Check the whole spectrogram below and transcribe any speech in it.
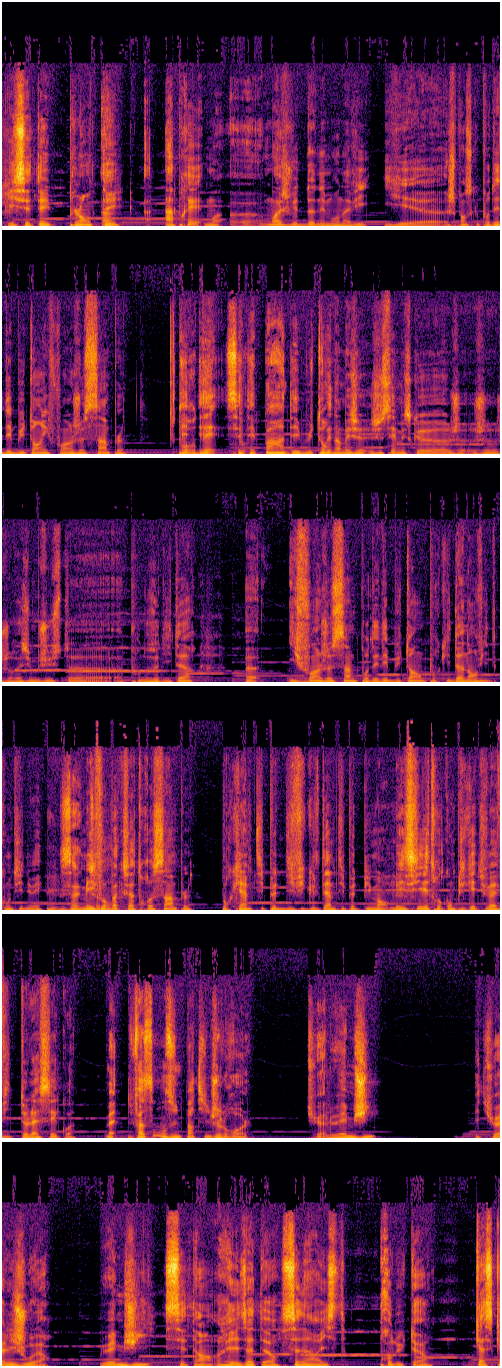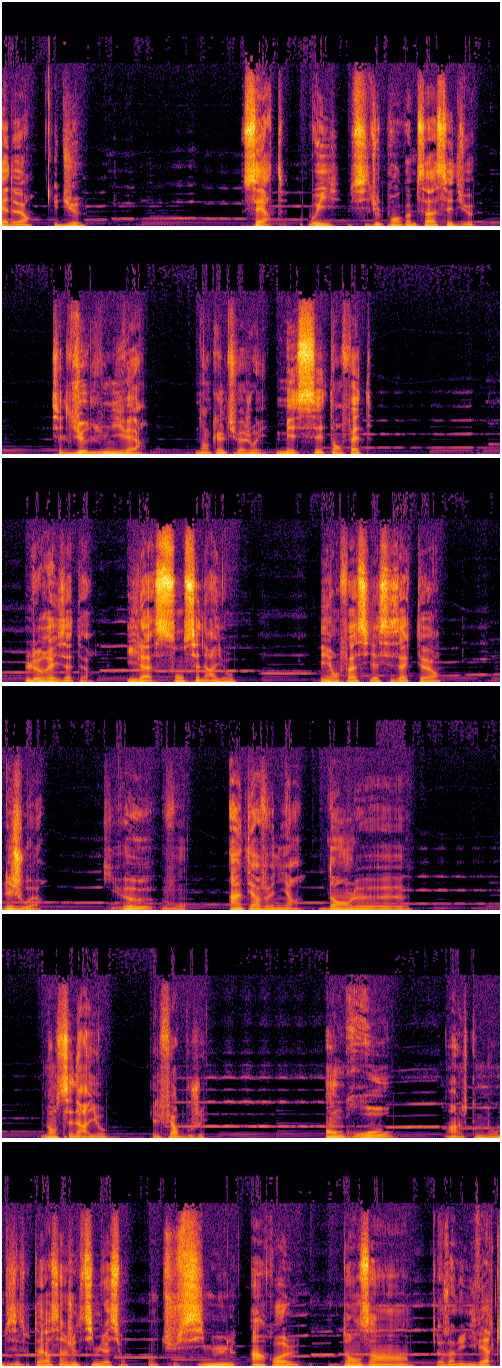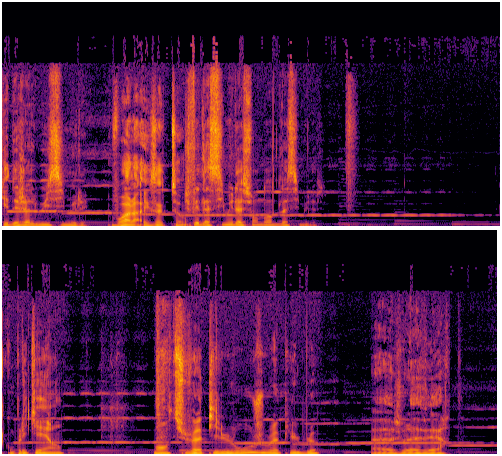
Il s'était planté. Après, moi, euh, moi, je vais te donner mon avis. Il- euh, je pense que pour des débutants, il faut un jeu simple. Pour Et- des, et C'était pas un débutant. Oui, non, mais je, je sais, mais ce que je, je- je résume juste euh, pour nos auditeurs. Il faut un jeu simple pour des débutants pour qu'ils donnent envie de continuer. Exactement. Mais il faut pas que ce soit trop simple pour qu'il y ait un petit peu de difficulté, un petit peu de piment. Mais s'il est trop compliqué, tu vas vite te lasser, quoi. Bah, de toute façon, dans une partie de jeu de rôle, tu as le MJ et tu as les joueurs. Le MJ, c'est un réalisateur, scénariste, producteur, cascadeur. Dieu. Certes, oui, si tu le prends comme ça, c'est Dieu. C'est le Dieu de l'univers dans lequel tu vas jouer. Mais c'est en fait le réalisateur. Il a son scénario et en face, il a ses acteurs, les joueurs, qui eux vont intervenir dans le, dans le scénario et le faire bouger. En gros, hein, comme on disait tout à l'heure, c'est un jeu de simulation. Donc tu simules un rôle dans un... Dans un univers qui est déjà lui simulé. Voilà, exactement. Tu fais de la simulation dans de la simulation. Compliqué, hein. Bon, tu veux la pilule rouge ou la pilule bleue? Euh, je veux la verte.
